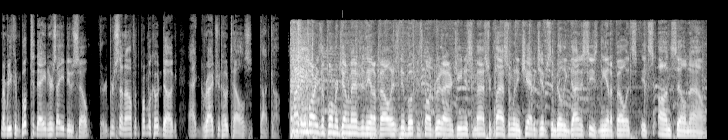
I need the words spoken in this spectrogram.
Remember, you can book today, and here's how you do so 30% off with the promo code Doug at graduatehotels.com. Michael Lombardi is a former general manager in the NFL. His new book is called Gridiron Genius, a masterclass in winning championships and building dynasties in the NFL. It's, it's on sale now.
